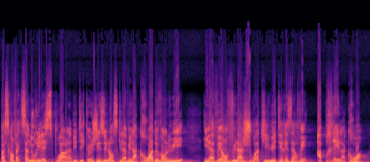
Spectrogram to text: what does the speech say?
parce qu'en fait, ça nourrit l'espoir. La Bible dit que Jésus, lorsqu'il avait la croix devant lui, il avait en vue la joie qui lui était réservée après la croix.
